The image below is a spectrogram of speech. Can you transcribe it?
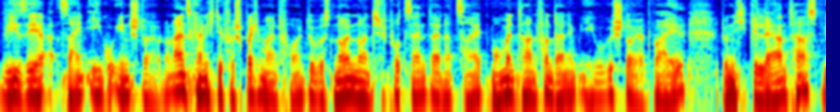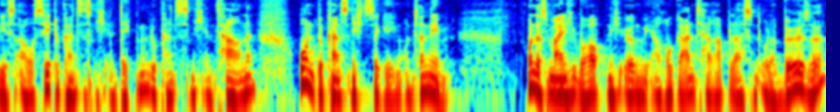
wie sehr sein Ego ihn steuert. Und eins kann ich dir versprechen, mein Freund, du wirst 99 Prozent deiner Zeit momentan von deinem Ego gesteuert, weil du nicht gelernt hast, wie es aussieht, du kannst es nicht entdecken, du kannst es nicht enttarnen und du kannst nichts dagegen unternehmen. Und das meine ich überhaupt nicht irgendwie arrogant, herablassend oder böse,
